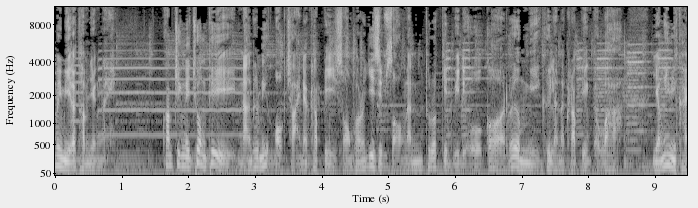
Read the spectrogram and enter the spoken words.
ไม่มีแล้วทำยังไง ความจริงในช่วงที่หนังเรื่องนี้ออกฉายนะครับ ปี 2022 นั้นธุรกิจวิดีโอก็เริ่มมีขึ้นแล้วนะครับ เพียงแต่ว่ายังไม่มีใคร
